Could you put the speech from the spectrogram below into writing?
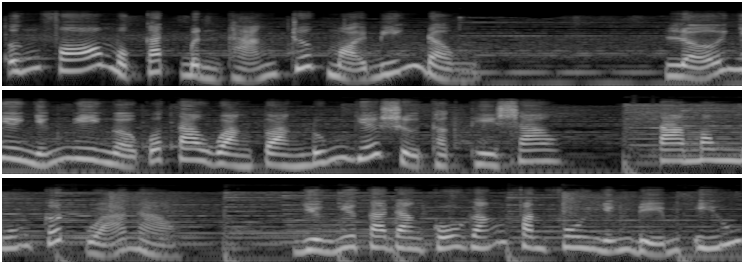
ứng phó một cách bình thản trước mọi biến động lỡ như những nghi ngờ của ta hoàn toàn đúng với sự thật thì sao? Ta mong muốn kết quả nào? Dường như ta đang cố gắng phanh phui những điểm yếu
